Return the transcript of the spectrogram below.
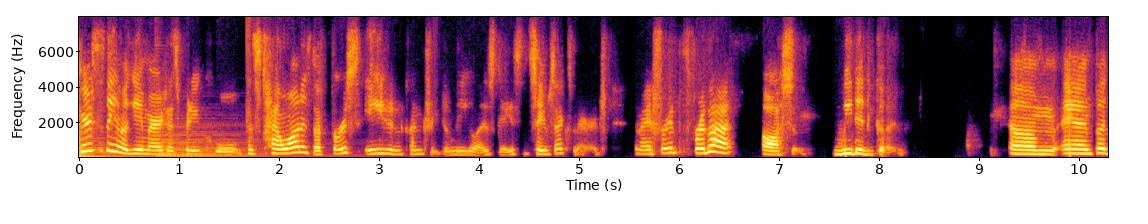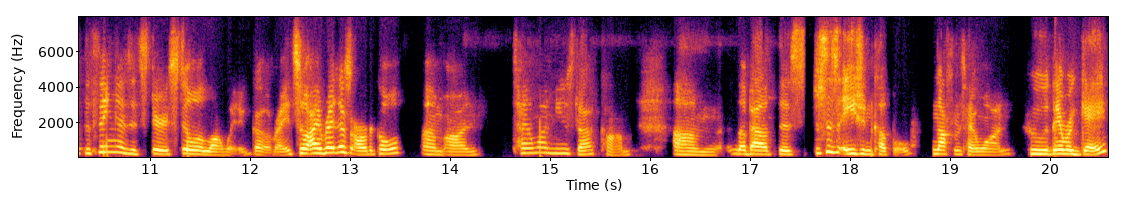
Here's the thing about gay marriage that's pretty cool because taiwan is the first asian country to legalize gay same-sex marriage. And i for, for that awesome. We did good. Um, and but the thing is, it's there's still a long way to go, right? So I read this article um, on TaiwanNews.com um, about this just this Asian couple, not from Taiwan, who they were gay,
